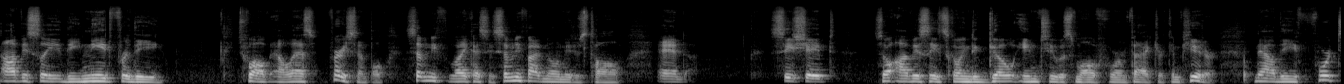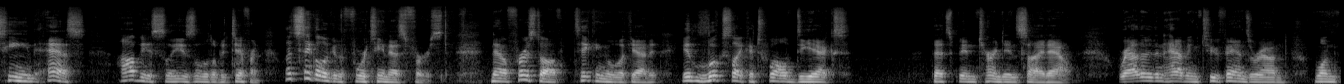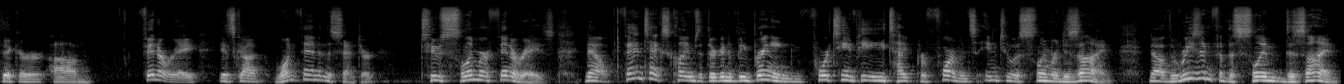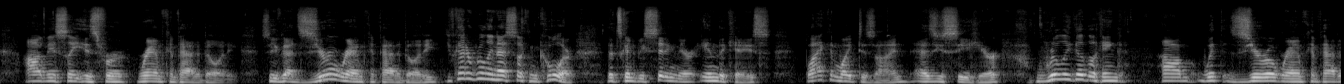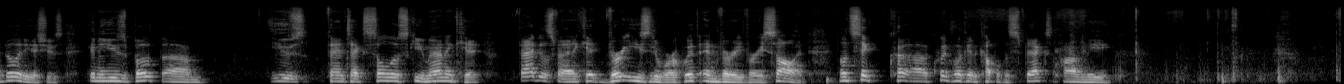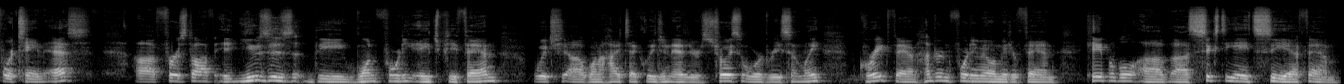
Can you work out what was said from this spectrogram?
obviously the need for the 12LS, very simple. 70, like I say, 75 millimeters tall and C-shaped. So obviously it's going to go into a small form factor computer. Now the 14S obviously is a little bit different. Let's take a look at the 14S first. Now first off, taking a look at it, it looks like a 12DX that's been turned inside out. Rather than having two fans around one thicker um, fin array, it's got one fan in the center, two slimmer fin arrays. Now, Phanteks claims that they're going to be bringing 14PE type performance into a slimmer design. Now, the reason for the slim design obviously is for RAM compatibility. So you've got zero RAM compatibility. You've got a really nice looking cooler that's going to be sitting there in the case. Black and white design, as you see here. Really good looking um, with zero RAM compatibility issues. Going to use both um, use Phanteks SoliSku mounting kit. Fabulous mounting kit, very easy to work with and very, very solid. Let's take a quick look at a couple of the specs on the 14S. Uh, first off, it uses the 140 HP fan, which uh, won a HiTech Legion Editor's Choice Award recently. Great fan, 140 millimeter fan, capable of uh, 68 CFM,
